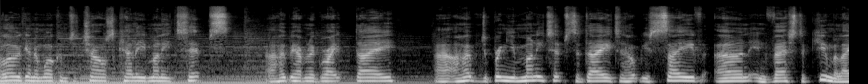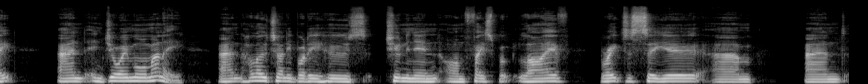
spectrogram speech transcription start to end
Hello again, and welcome to Charles Kelly Money Tips. I hope you're having a great day. Uh, I hope to bring you money tips today to help you save, earn, invest, accumulate, and enjoy more money. And hello to anybody who's tuning in on Facebook Live. Great to see you. Um, and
